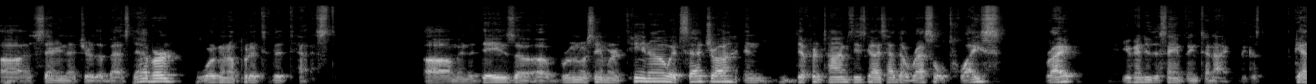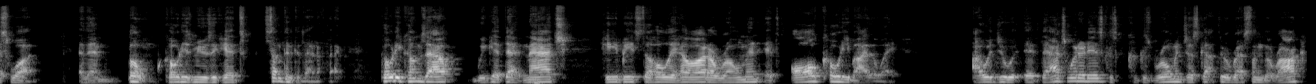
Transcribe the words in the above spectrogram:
uh, saying that you're the best ever, we're going to put it to the test. Um, in the days of, of Bruno Sammartino, etc., in different times, these guys had to wrestle twice, right? You're going to do the same thing tonight because guess what? And then boom, Cody's music hits, something to that effect. Cody comes out. We get that match. He beats the holy hell out of Roman. It's all Cody, by the way. I would do it if that's what it is, because because Roman just got through wrestling The Rock.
